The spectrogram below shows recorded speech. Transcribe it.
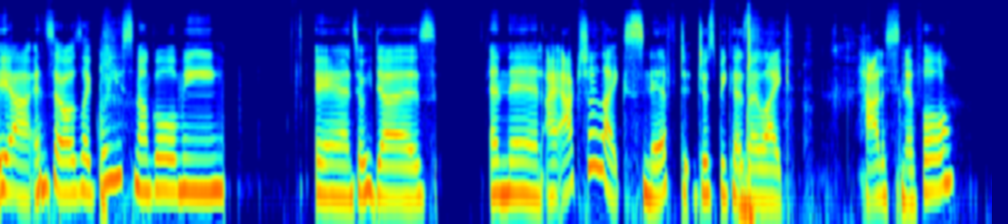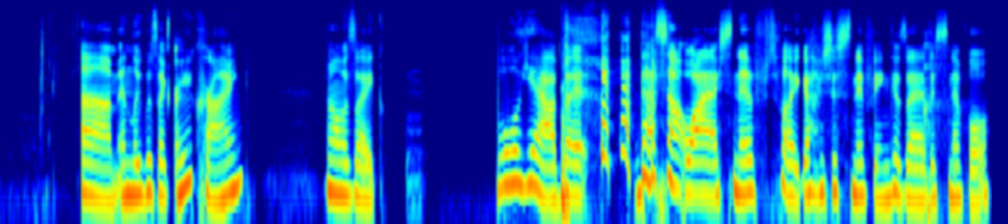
Yeah. And so I was like, Will you snuggle me? And so he does. And then I actually like sniffed just because I like had a sniffle. Um, and Luke was like, Are you crying? And I was like, Well, yeah, but that's not why I sniffed. Like I was just sniffing because I had a sniffle.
